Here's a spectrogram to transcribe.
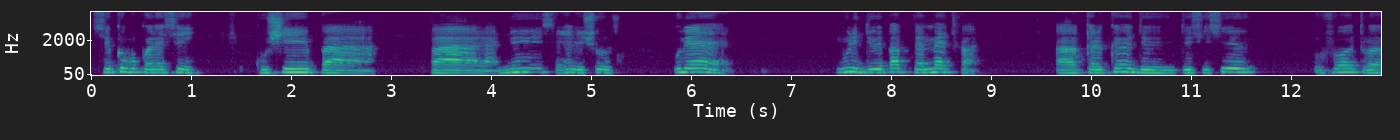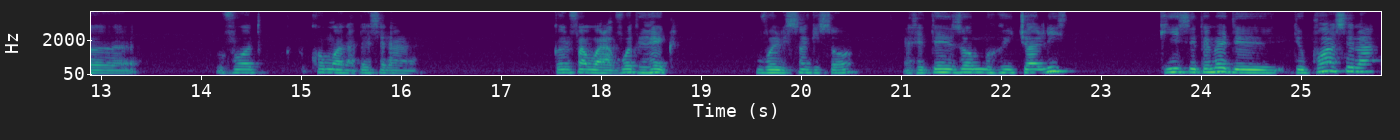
ce que vous connaissez, coucher par, par la nuit, ce genre de choses. Ou bien, vous ne devez pas permettre à quelqu'un de, de sucer votre, votre, comment on appelle cela, comme une femme, voilà, votre règle. Vous voyez le sang qui sort. A certains hommes ritualistes qui se permet de, de voir cela.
